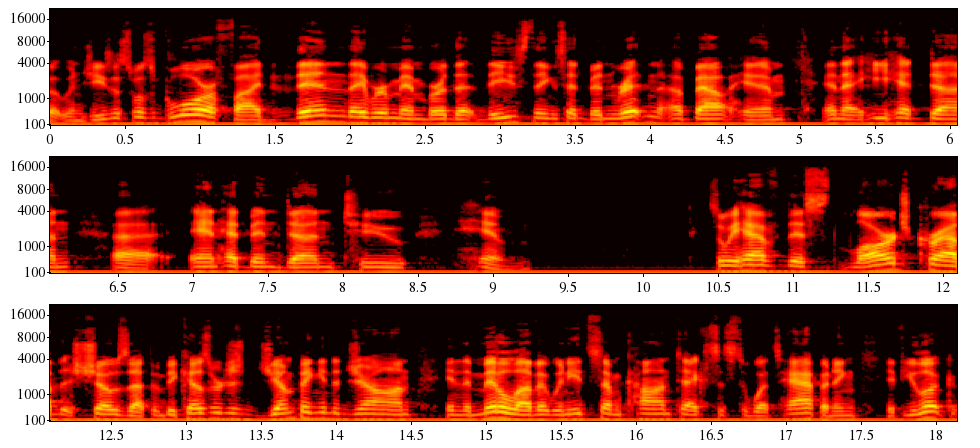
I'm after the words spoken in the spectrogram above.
But when Jesus was glorified, then they remembered that these things had been written about him and that he had done uh, and had been done to him. So we have this large crowd that shows up, and because we're just jumping into John in the middle of it, we need some context as to what's happening. If you look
